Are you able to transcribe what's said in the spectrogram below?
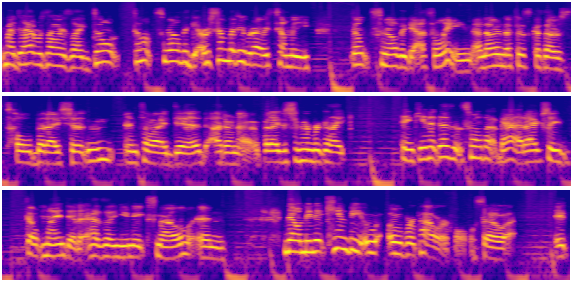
my dad was always like, "Don't don't smell the," gas or somebody would always tell me, "Don't smell the gasoline." And I don't know if it's because I was told that I shouldn't, and so I did. I don't know, but I just remember like thinking it doesn't smell that bad. I actually don't mind it. It has a unique smell, and no, I mean it can be over powerful. So it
